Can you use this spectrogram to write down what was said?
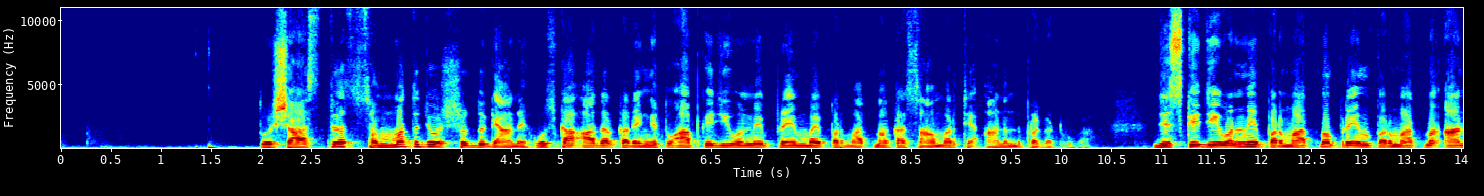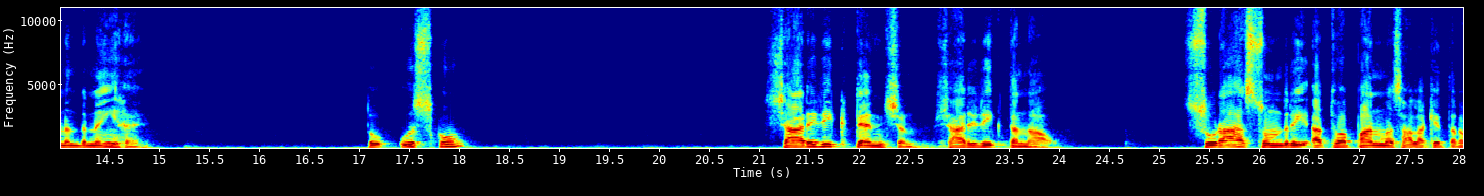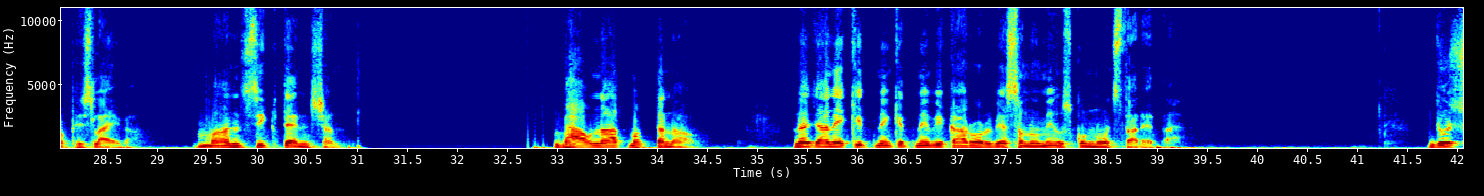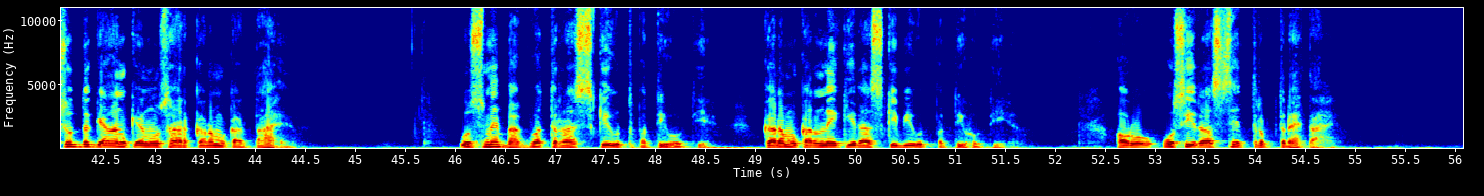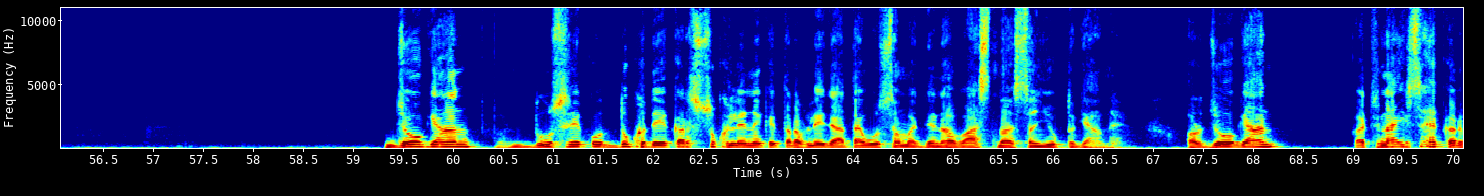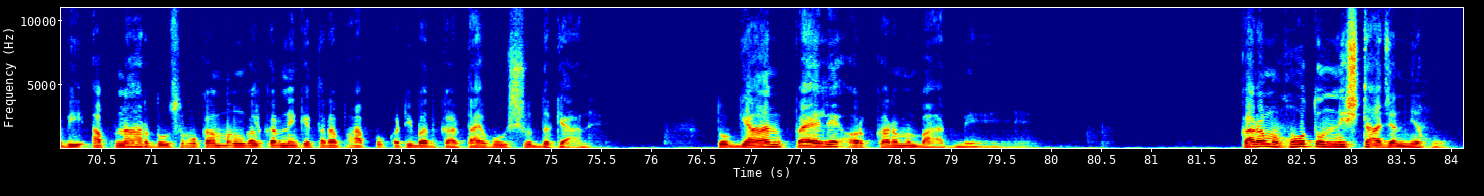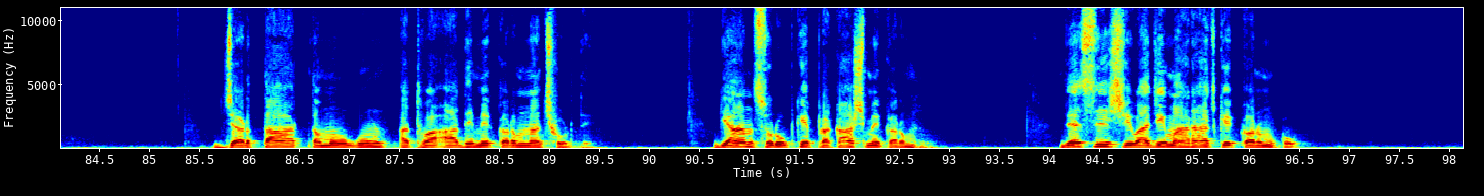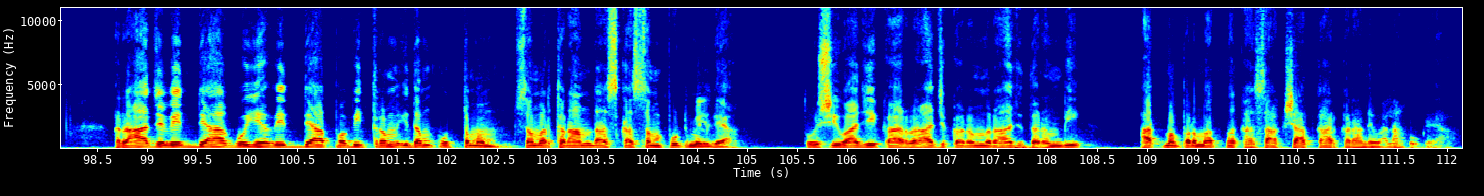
तो शास्त्र सम्मत जो शुद्ध ज्ञान है, उसका आदर करेंगे तो आपके जीवन में प्रेममय परमात्मा का सामर्थ्य आनंद प्रकट होगा। जिसके जीवन में परमात्मा प्रेम, परमात्मा आनंद नहीं है तो उसको शारीरिक टेंशन, शारीरिक तनाव। सुराह सुंदरी अथवा पान मसाला के तरफ़ फिसलाएगा। मानसिक टेंशन। भावनात्मक तनाव। न जाने कितने कितने विकारों और व्यसनों में उसको नोचता रहता है। जो शुद्ध ज्ञान के अनुसार कर्म करता है, उसमें भगवत रस की उत्पत्ति होती है। कर्म करने की रस की भी उत्पत्ति होती है। और वो उसी रस से तृप्त रहता है। जो ज्ञान दूसरे को दुख देकर सुख लेने की तरफ़ ले जाता है, वो समझ देना वासना संयुक्त ज्ञान है। और जो ज्ञान कठिनाई सहकर भी अपना और दूसरों का मंगल करने की तरफ़ आपको कटिबद्ध करता है, वो शुद्ध ज्ञान है। तो ज्ञान पहले और कर्म बाद में। कर्म हो तो निष्ठाजन्य हो। जड़ता तमोगुण अथवा आधे में कर्म ना छोड़ दे। ज्ञान स्वरूप के प्रकाश में कर्म हो। जैसे शिवाजी महाराज के कर्म को राज विद्या गुह्य विद्या पवित्रम इदम उत्तमम, समर्थ रामदास का संपुट मिल गया। तो शिवाजी का राजकर्म राज धर्म भी आत्मा परमात्मा का साक्षात्कार कराने वाला हो गया।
